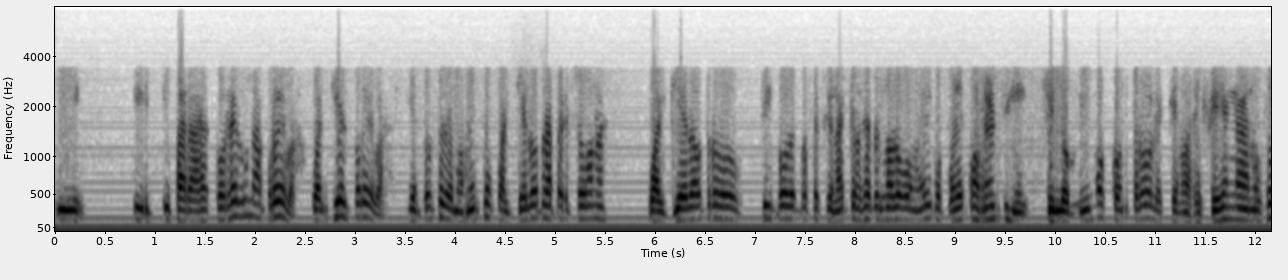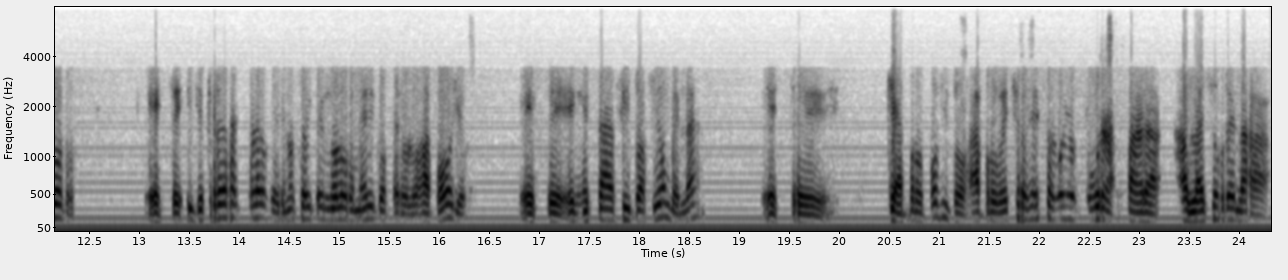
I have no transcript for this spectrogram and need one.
y, y, y, para correr una prueba, cualquier prueba, y entonces de momento cualquier otra persona, cualquier otro tipo de profesional que no sea tecnólogo médico puede correr sin, sin los mismos controles que nos exigen a nosotros. Este, y yo quiero dejar claro que yo no soy tecnólogo médico, pero los apoyo este, en esta situación, ¿verdad? Este, que a propósito, aprovecho esta coyuntura para hablar sobre la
